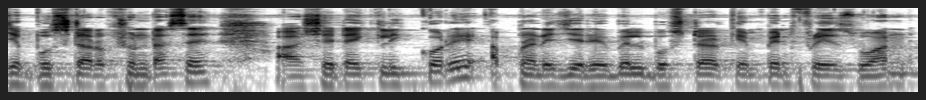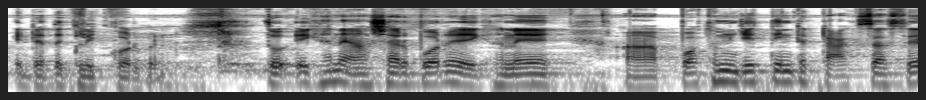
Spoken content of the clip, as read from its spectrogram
যে বুস্টার অপশনটা আছে সেটাই ক্লিক করে আপনার এই যে rebel booster campaign phase one এটাতে ক্লিক করবেন। তো এখানে আসার পরে এখানে প্রথম যে তিনটা টাস্ক আছে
